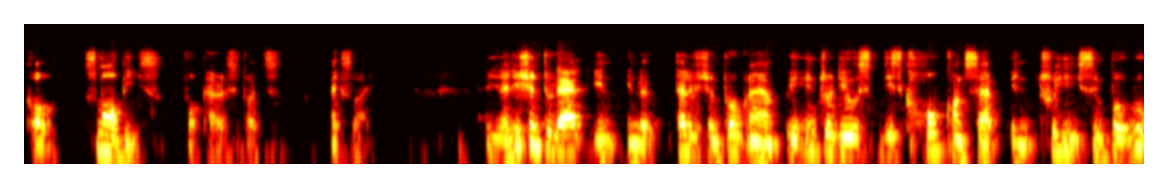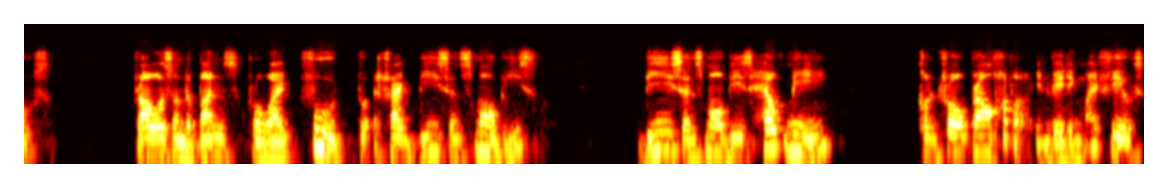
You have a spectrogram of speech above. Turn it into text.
called small bees for parasitoids. Next slide. In addition to that, in, in the television program, we introduced this whole concept in three simple rules. Flowers on the bunds provide food to attract bees and small bees. Bees and small bees help me control brown hopper invading my fields,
